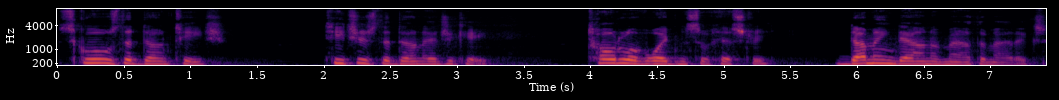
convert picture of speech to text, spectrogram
schools that don't teach, teachers that don't educate, total avoidance of history, dumbing down of mathematics,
